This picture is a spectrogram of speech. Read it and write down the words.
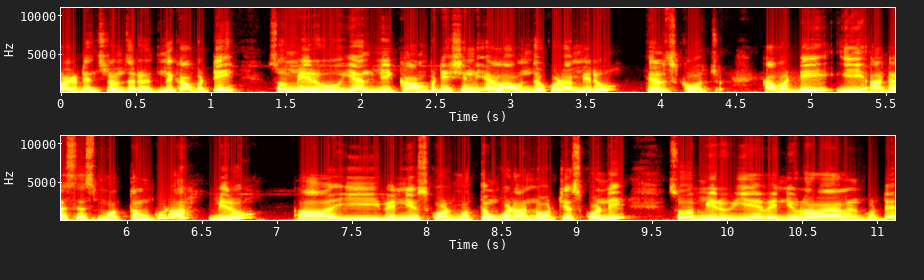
ప్రకటించడం జరుగుతుంది కాబట్టి సో మీరు మీ కాంపిటీషన్ ఎలా ఉందో కూడా మీరు తెలుసుకోవచ్చు. కాబట్టి ఈ అడ్రసెస్ మొత్తం కూడా మీరు ఈ వెన్యూస్ మొత్తం కూడా నోట్ చేసుకోండి. సో మీరు ఏ వెన్యూలో రాయాలనుకుంటే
